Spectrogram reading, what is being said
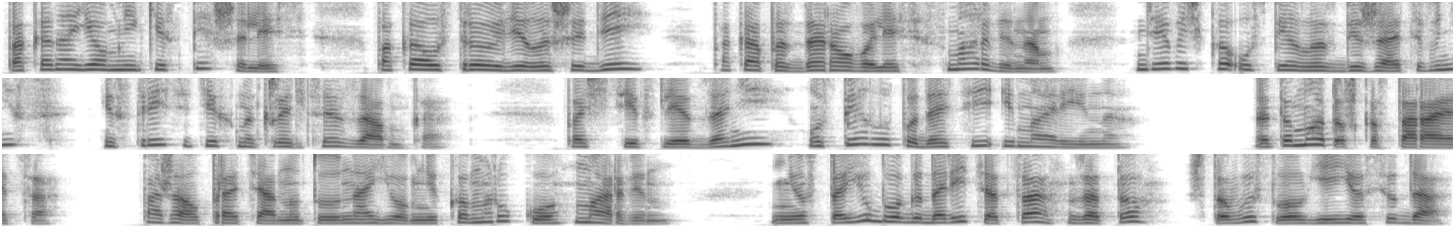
Пока наемники спешились, пока устроили лошадей, пока поздоровались с Марвином, девочка успела сбежать вниз и встретить их на крыльце замка. Почти вслед за ней успела подойти и Марина. «Это матушка старается», — пожал протянутую наемником руку Марвин. «Не устаю благодарить отца за то, что выслал ее сюда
